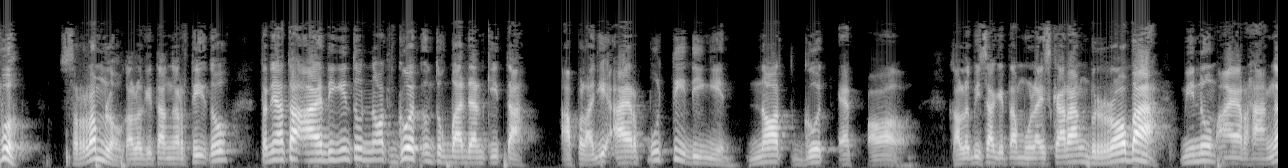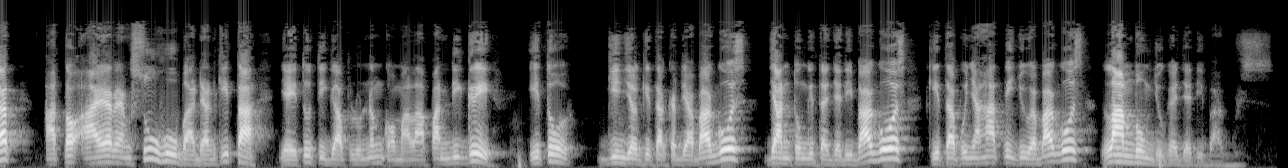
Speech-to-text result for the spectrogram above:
Wah, serem loh kalau kita ngerti itu. Ternyata air dingin itu not good untuk badan kita. Apalagi air putih dingin. Not good at all. Kalau bisa kita mulai sekarang berubah. Minum air hangat atau air yang suhu badan kita. Yaitu 36,8 degree. Itu ginjal kita kerja bagus, jantung kita jadi bagus, kita punya hati juga bagus, lambung juga jadi bagus.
